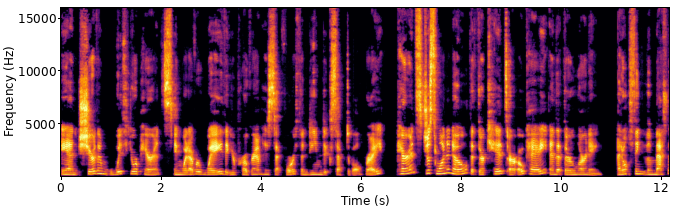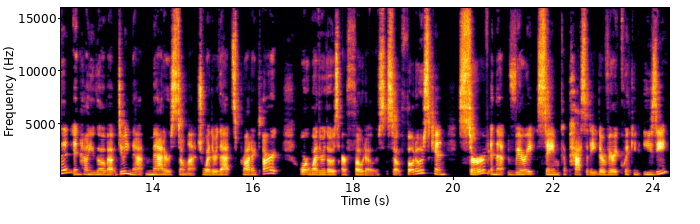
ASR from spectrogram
and share them with your parents in whatever way that your program has set forth and deemed acceptable, right? Parents just want to know that their kids are okay and that they're learning. I don't think the method and how you go about doing that matters so much, whether that's product art or whether those are photos. So photos can serve in that very same capacity. They're very quick and easy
